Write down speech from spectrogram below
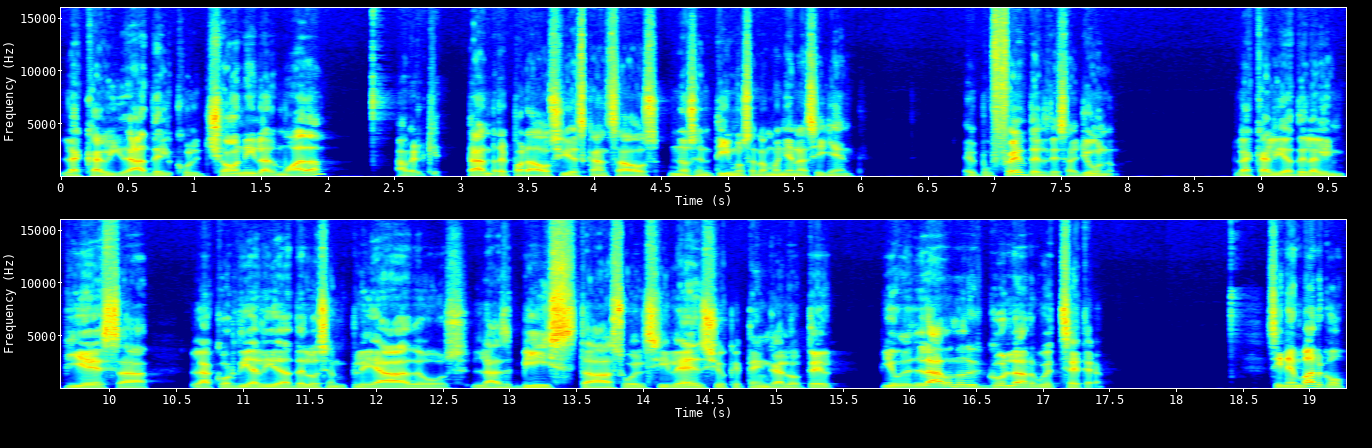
la calidad del colchón y la almohada, a ver qué tan reparados y descansados nos sentimos a la mañana siguiente. El buffet del desayuno, la calidad de la limpieza, la cordialidad de los empleados, las vistas o el silencio que tenga el hotel y un largo, largo, etc. Sin embargo,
